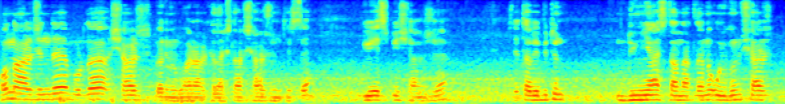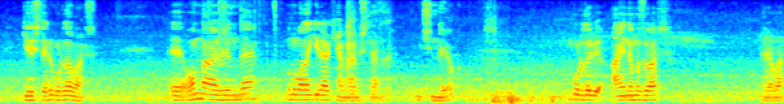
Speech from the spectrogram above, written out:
Onun haricinde burada şarj bölümü var arkadaşlar. Şarj ünitesi. USB şarjı. İşte tabii bütün dünya standartlarına uygun şarj girişleri burada var. Ee, onun haricinde bunu bana girerken vermişlerdi. içinde yok. Burada bir aynamız var. Merhaba.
